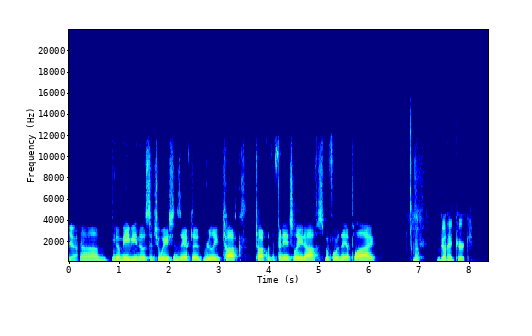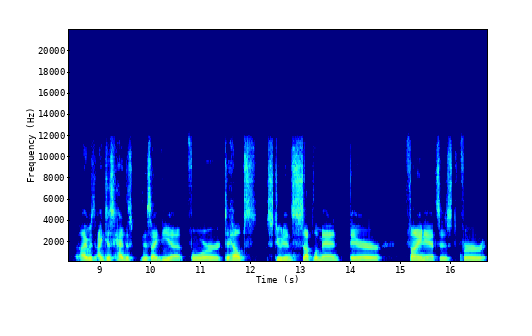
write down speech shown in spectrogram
Yeah. um, you know, maybe in those situations they have to really talk talk with the financial aid office before they apply. Go ahead, Kirk. I was I just had this this idea for to help s- students supplement their finances for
